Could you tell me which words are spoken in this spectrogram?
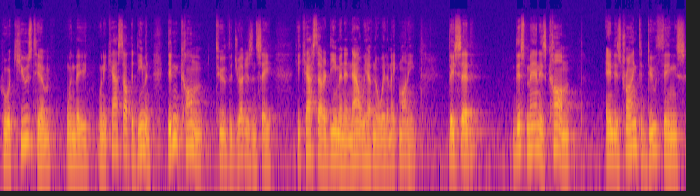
who accused him when, they, when he cast out the demon didn't come to the judges and say, He cast out a demon and now we have no way to make money. They said, this man has come and is trying to do things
